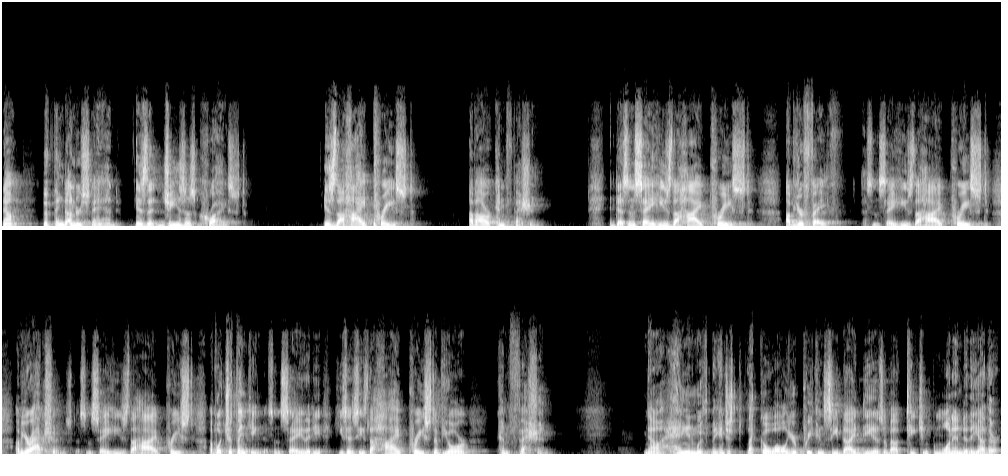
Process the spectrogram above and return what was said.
Now, the thing to understand is that Jesus Christ is the high priest of our confession. It doesn't say he's the high priest of your faith. It doesn't say he's the high priest of your actions. Doesn't say he's the high priest of what you're thinking. Doesn't say that he, he says he's the high priest of your confession. Now, hang in with me and just let go all your preconceived ideas about teaching from one end to the other.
